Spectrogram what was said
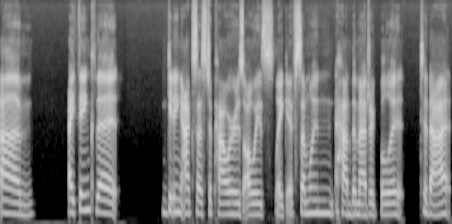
Um, I think that getting access to power is always like if someone had the magic bullet to that,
